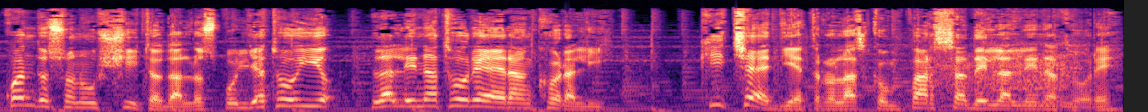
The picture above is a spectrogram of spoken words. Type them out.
quando sono uscito dallo spogliatoio l'allenatore era ancora lì. Chi c'è dietro la scomparsa dell'allenatore?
